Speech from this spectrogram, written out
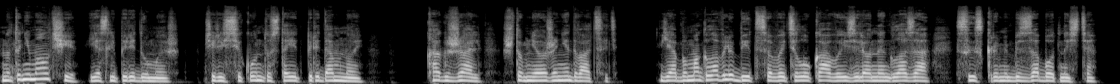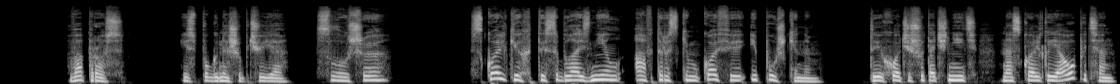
Но ты не молчи, если передумаешь. Через секунду стоит передо мной. Как жаль, что мне уже не двадцать. Я бы могла влюбиться в эти лукавые зеленые глаза с искрами беззаботности. Вопрос. Испуганно шепчу я. Слушаю. Скольких ты соблазнил авторским кофе и Пушкиным? Ты хочешь уточнить, насколько я опытен?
